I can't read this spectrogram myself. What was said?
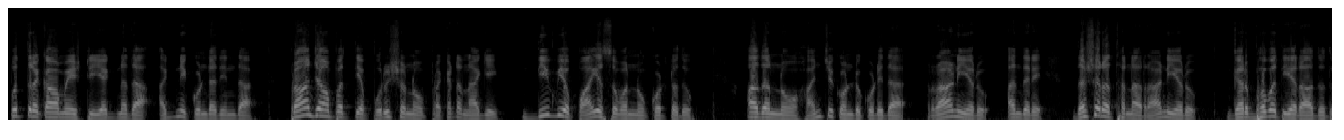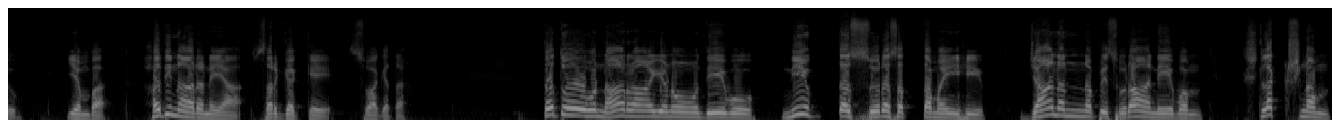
ಪುತ್ರಕಾಮೇಷ್ಟಿ ಯಜ್ಞದ ಅಗ್ನಿಕುಂಡದಿಂದ ಪ್ರಾಜಾಪತ್ಯ ಪುರುಷನು ಪ್ರಕಟನಾಗಿ ದಿವ್ಯ ಪಾಯಸವನ್ನು ಕೊಟ್ಟದು. ಅದನ್ನು ಹಂಚಿಕೊಂಡು ಕುಡಿದ ರಾಣಿಯರು, ಅಂದರೆ ದಶರಥನ ರಾಣಿಯರು, ಗರ್ಭವತಿಯರಾದುದು ಎಂಬ ಹದಿನಾರನೆಯ ಸರ್ಗಕ್ಕೆ ಸ್ವಾಗತ. ತತೋ ನಾರಾಯಣೋ ದೇವೋ, ನಿಯುಕ್ತ ಸುರಸತ್ತಮೈಹಿ, ಜಾನನ್ನಪಿ ಸುರಾನೇವಂ, ಶ್ಲಕ್ಷ್ಣಂ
